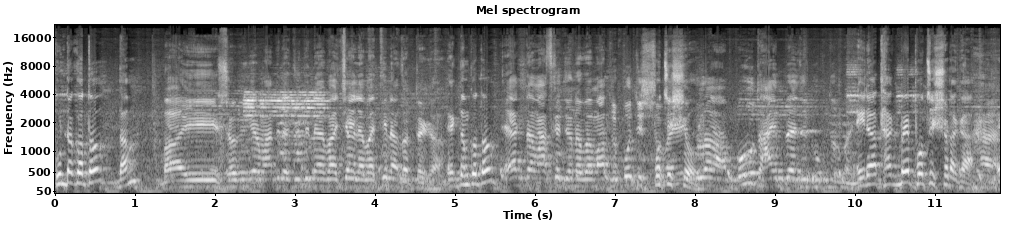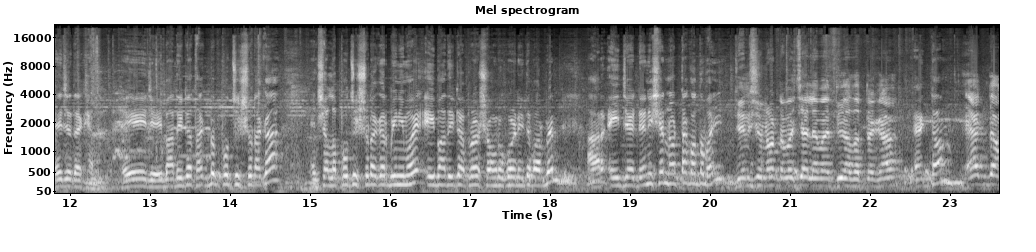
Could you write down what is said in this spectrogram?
কোনটা কত দাম? ভাই যদি নেয় ভাই চাইলে ভাই তিন হাজার টাকা। একদম কত? একদম আজকের জন্য ভাই মাত্র পঁচিশশো। 2500 বহুত হাই প্রাইসের কবুতর ভাই। এটা থাকবে পঁচিশশো টাকা। হ্যাঁ। এই যে দেখেন এই যে এই থাকবে পঁচিশশো টাকা। ইনশাল্লাহ পঁচিশশো টাকার বিনিময়ে এই বাদিটা আপনারা সংগ্রহ করে নিতে পারবেন। আর এই যে ডেনিশের নটটা কত ভাই? জিনিসের নোটটা ভাই চাইলে ভাই দুই হাজার টাকা। একদম। একদম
